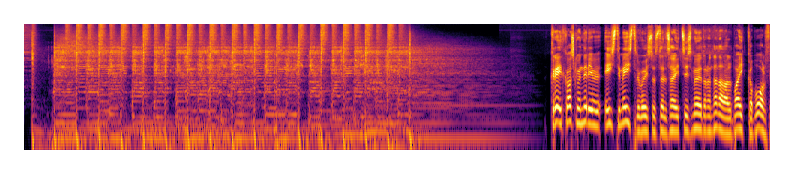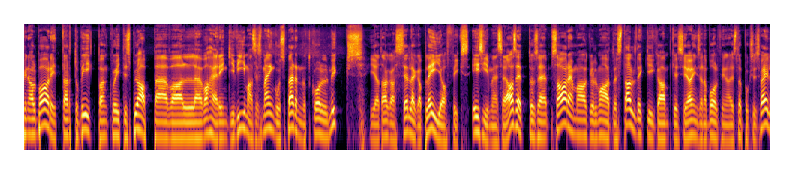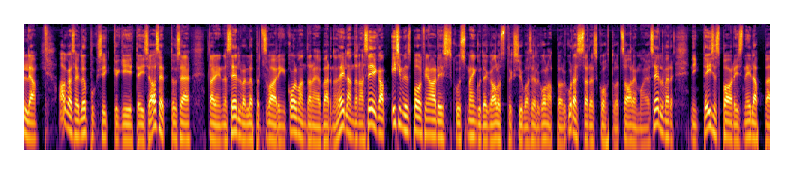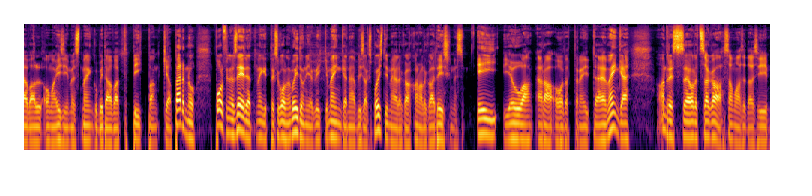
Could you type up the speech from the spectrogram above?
Grade kakskümmend neli Eesti meistrivõistlustel said siis möödunud nädalal paika poolfinaalpaarid, Tartu Bigbank võitis pühapäeval vaheringi viimases mängus Pärnut kolm-üks ja tagas sellega play-off'iks esimese asetuse. Saaremaa küll maadles TalTechiga, kes jäi ainsana poolfinaalis lõpuks siis välja, aga sai lõpuks ikkagi teise asetuse. Tallinna Selver lõpetas vaheringi kolmandana ja Pärnu neljandana, seega esimeses poolfinaalis, kus mängudega alustatakse juba sel kolmapäeval Kuressaares, kohtuvad Saaremaa ja Selver ning teises paaris neljapäeval oma esimest mängu pidavad võidavad Bigbank ja Pärnu. poolfinaalseeriat mängitakse kolme võiduni ja kõiki mänge näeb lisaks Postimehele ka Kanal kaheteistkümnes. ei jõua ära oodata neid äh, mänge. Andres, oled sa ka sama sedasi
